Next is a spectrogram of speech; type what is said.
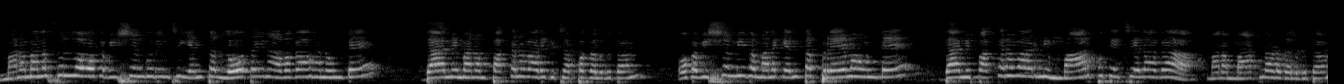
మన మనసుల్లో ఒక విషయం గురించి ఎంత లోతైన అవగాహన ఉంటే దాన్ని మనం పక్కన వారికి చెప్పగలుగుతాం. ఒక విషయం మీద మనకెంత ప్రేమ ఉంటే దాన్ని పక్కన వారిని మార్పు తెచ్చేలాగా మనం మాట్లాడగలుగుతాం.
